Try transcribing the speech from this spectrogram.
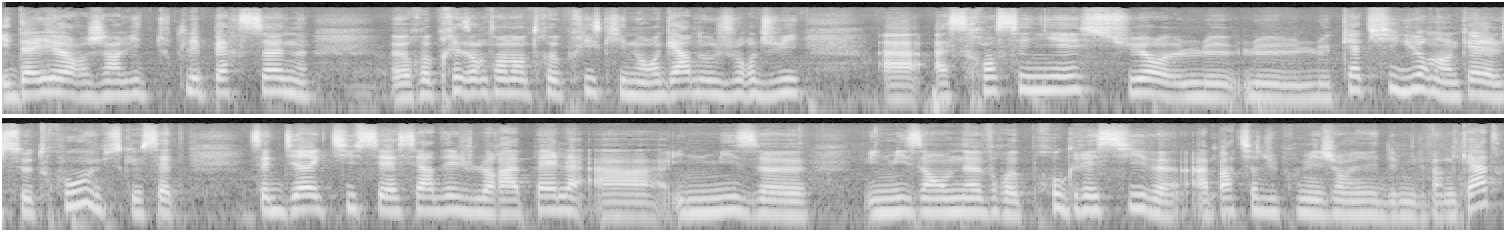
Et d'ailleurs, j'invite toutes les personnes euh, représentants d'entreprises qui nous regardent aujourd'hui à, se renseigner sur le, cas de figure dans lequel elles se trouvent, puisque cette, cette directive CSRD, je le rappelle, a une mise, euh, une mise en œuvre progressive à partir du 1er janvier 2024.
